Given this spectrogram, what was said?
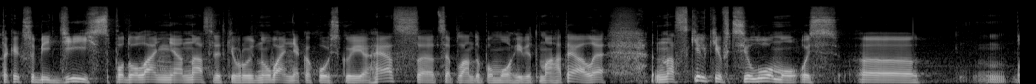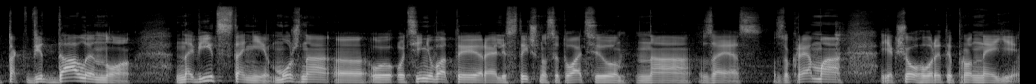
таких собі дій з подолання наслідків руйнування Каховської ГЕС. Це план допомоги від МАГАТЕ. Але наскільки в цілому, ось так віддалено на відстані можна е, оцінювати реалістичну ситуацію на ЗАЕС, зокрема, якщо говорити про неї.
